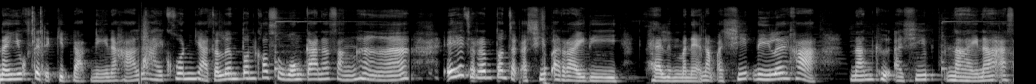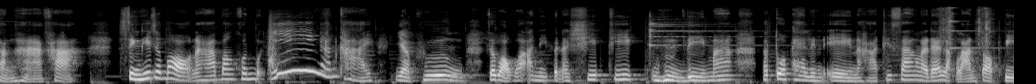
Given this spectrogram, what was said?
ในยุคเศรษฐกิจแบบนี้นะคะ หลายคนอยากจะเริ่มต้นเข้าสู่วงการอสังหา เอ๊ะจะเริ่มต้นจากอาชีพอะไรดี แพรลินมาแนะนำอาชีพนี้เลยค่ะ นั่นคืออาชีพนายหน้าอสังหาค่ะ สิ่งที่จะบอกนะคะ บางคนบอกอีงานขายอย่าพึ่ง จะบอกว่าอันนี้เป็นอาชีพที่ดีมาก และตัวแพรลินเองนะคะ ที่สร้างรายได้หลักล้านต่อปี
